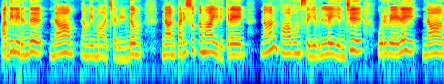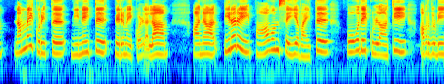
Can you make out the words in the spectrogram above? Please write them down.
அதிலிருந்து நாம் நம்மை மாற்ற வேண்டும். நான் பரிசுத்தமாயிருக்கிறேன். நான் பாவம் செய்யவில்லை என்று ஒருவேளை நாம் நம்மை குறித்து நினைத்து பெருமை கொள்ளலாம். ஆனால் பிறரை பாவம் செய்ய வைத்து போதைக்குள்ளாக்கி அவர்களுடைய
